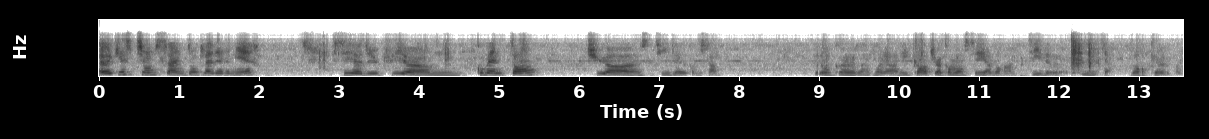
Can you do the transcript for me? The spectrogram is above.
Euh, question 5, donc la dernière. C'est euh, depuis combien de temps tu as un style euh, comme ça. Donc euh, ben, voilà, et quand tu as commencé à avoir un style euh, Donc voilà.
